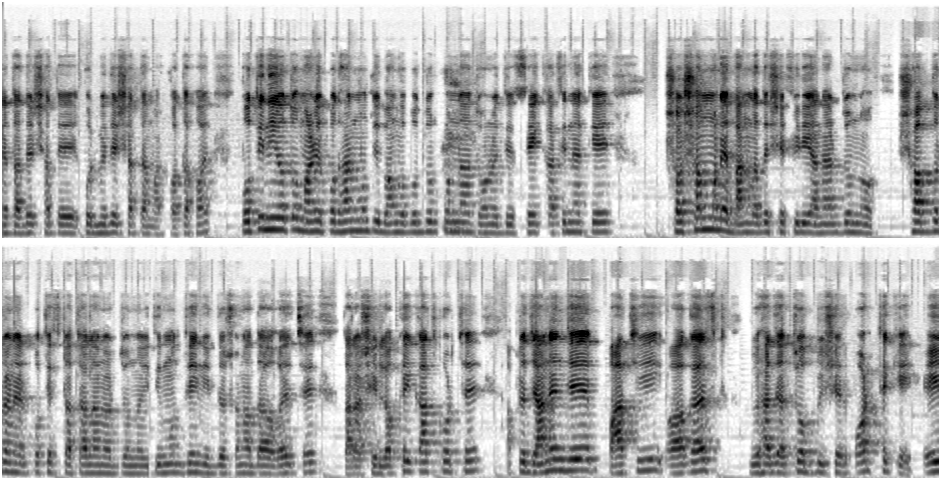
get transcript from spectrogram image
নেতাদের সাথে, কর্মীদের সাথে আমার কথা হয়। প্রতিনিয়ত মাননীয় প্রধানমন্ত্রী বঙ্গবন্ধুর কন্যা জননেত্রী শেখ হাসিনাকে সসম্মানে বাংলাদেশে ফিরিয়ে আনার জন্য, সব ধরনের প্রচেষ্টা চালানোর জন্য ইতিমধ্যেই নির্দেশনা দেওয়া হয়েছে। তারা সেই লক্ষ্যেই কাজ করছে। আপনি জানেন যে পাঁচই অগস্ট দুই হাজার চব্বিশের পর থেকে এই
